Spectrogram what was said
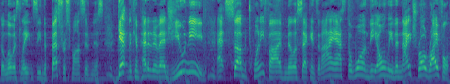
the lowest latency, the best responsiveness. Get the competitive edge you need at sub 25 milliseconds. And I asked the one, the only, the Nitro Rifle.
